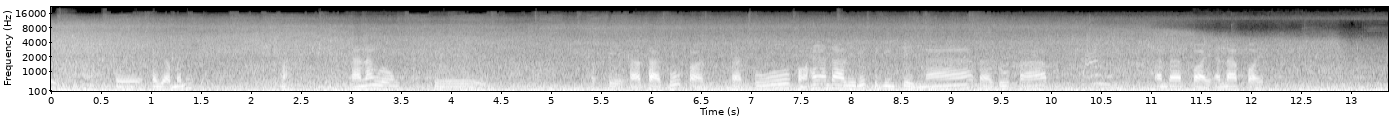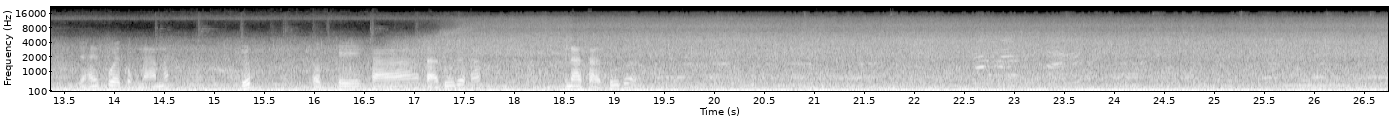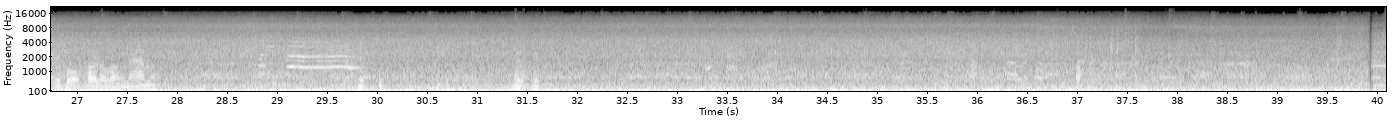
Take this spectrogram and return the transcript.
เออขยับมานี่มาอ่านั่งลงโอเคโอเคครับสาธุก่อนสาธุขอให้อันดาเรียนหนังสือเก่งๆนะสาธุครับ อันดาปล่อย อันดาปล่อย อย่าให้ถ้วยตกน้ำนะปึ๊บ โอเคครับสาธุด้วยครับนาสาธุด้วยไปบอกเขาระวังน้ำนะ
